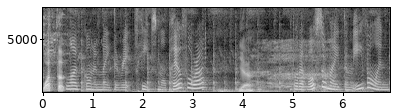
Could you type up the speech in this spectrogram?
What the Well, I've gone and made the rats heaps more powerful, right? Yeah. But I've also made them evil, and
